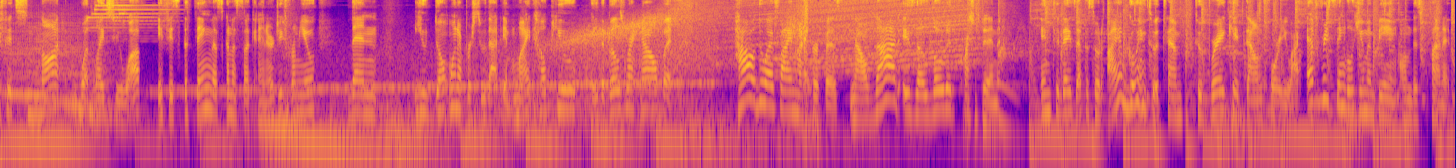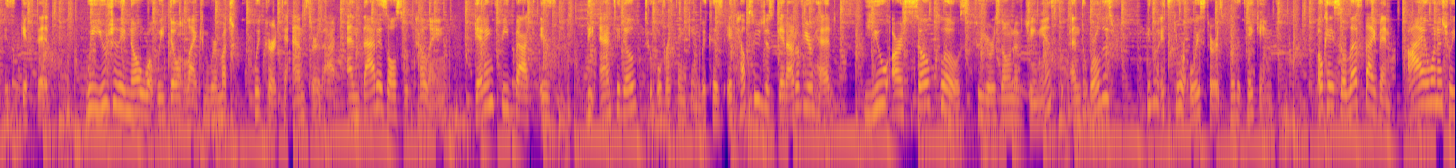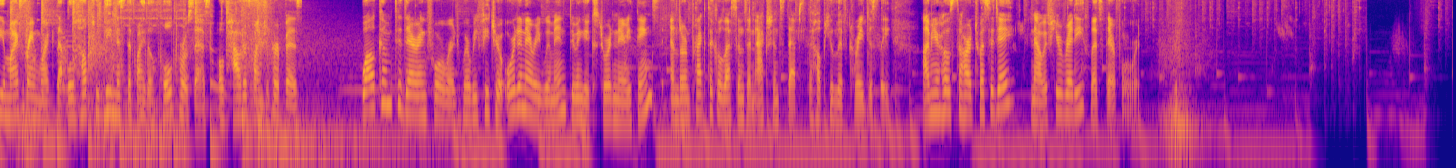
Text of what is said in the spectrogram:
if it's not what lights you up, if it's the thing that's gonna suck energy from you, then you don't wanna pursue that. It might help you pay the bills right now, but how do I find my purpose? Now, that is a loaded question. In today's episode, I am going to attempt to break it down for you. Every single human being on this planet is gifted. We usually know what we don't like, and we're much quicker to answer that. And that is also telling. Getting feedback is the antidote to overthinking because it helps you just get out of your head. You are so close to your zone of genius, and the world is, you know, it's your oysters for the taking. Okay, so let's dive in. I want to show you my framework that will help you demystify the whole process of how to find your purpose Welcome to Daring Forward, where we feature ordinary women doing extraordinary things and learn practical lessons and action steps to help you live courageously. I'm your host, Sahar Twesigye. Now, if you're ready, let's dare forward.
